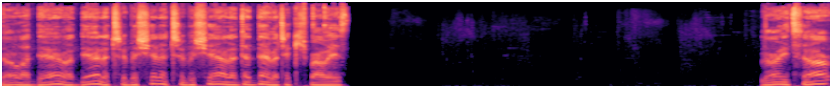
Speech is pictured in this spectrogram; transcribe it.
No ładnie, ładnie, leczymy się, leczymy się, ale ten damage jakiś mały jest. No i co?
